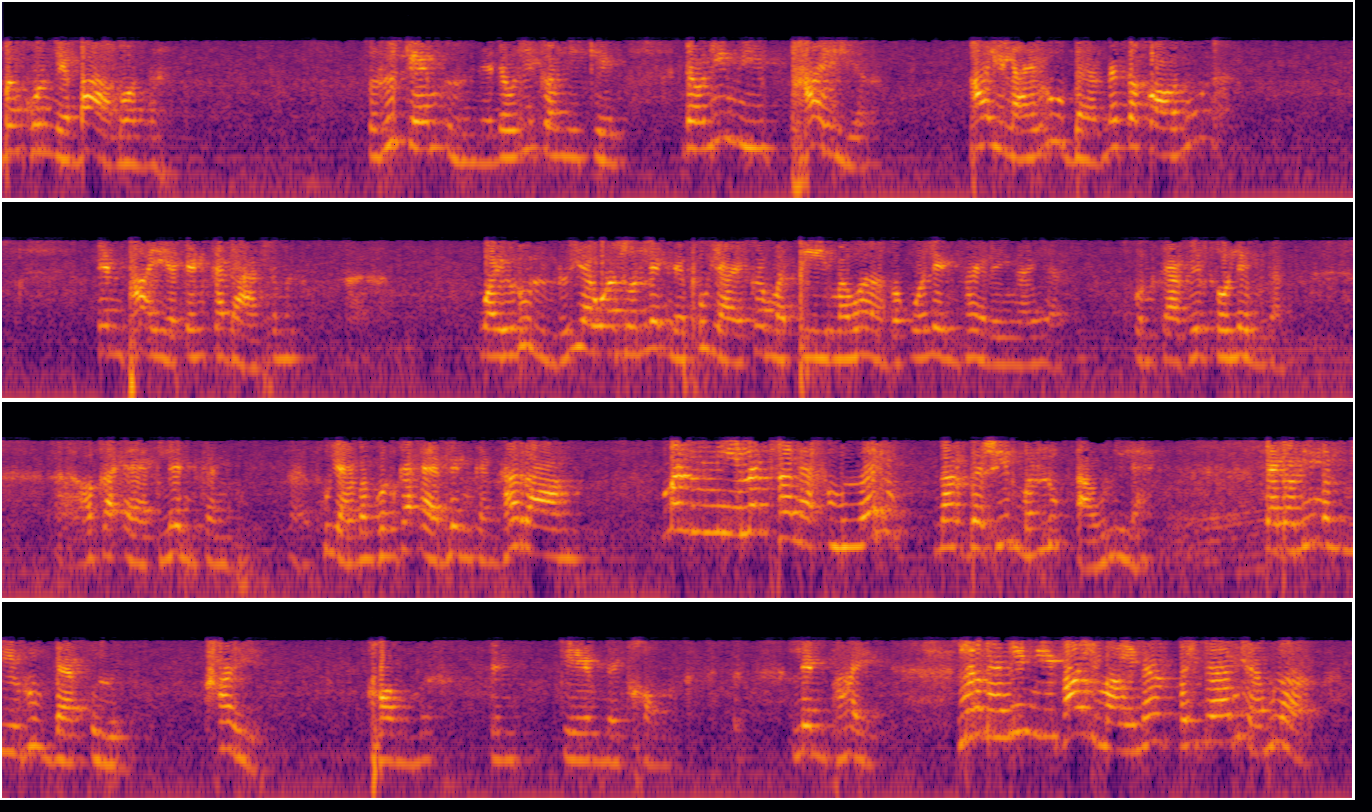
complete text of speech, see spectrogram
บางคนเนี่ยบ้าบอลนะหรือเกมอื่นเนี่ยเดี๋ยวนี้ก็มีเกมเดี๋ยวนี้มีไพ่อไพ่หลายรูปแบบนะตะกอนนู้นนะ เป็นไพ่อะเป็นกระดาษใช่ไหมวัยรุ่นหรือเยาวชนเล่นเนี่ยผู้ใหญ่ก็มาตีมาว่าบอกว่าเล่นไพ่อะไรไงอะคนกาเฟสเขาเล่นกันเอาก็แอบเล่นกันผู้ใหญ่บางคนก็แอบเล่นกันฮาราม มันมีลักษณะเหมือนนักดชีรเหมือนลูกเต๋านี่แหละ แต่ตอนนี้มันมีรูปแบบอื่นไพ่คอมเป็นเกมในคอมเล่นไพ่แล้วตอนนี้มีไพ่ใหม่นะ ไปเจอเนี่ยเมื่อ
